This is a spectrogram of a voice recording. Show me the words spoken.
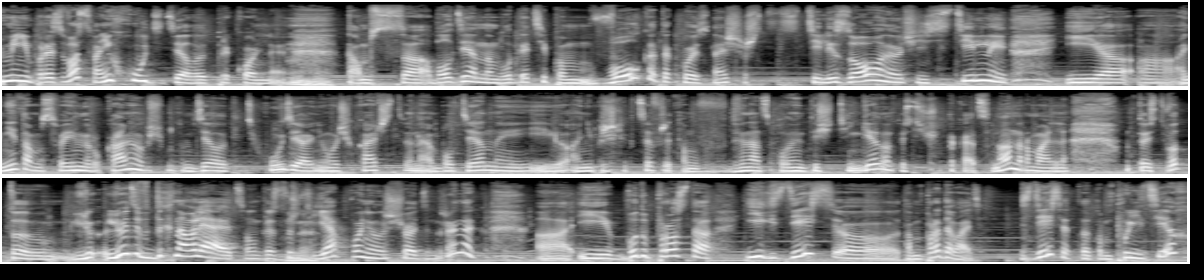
мини-производство, они худи делают прикольные. Mm-hmm. Там с обалденным логотипом волка такой, знаешь, стилизованный, очень стильный. И а, они там своими руками, в общем, там делают эти худи, они очень качественные, обалденные, и они пришли к цифре там в 12,5 тысяч тенге, ну, то есть еще такая цена нормальная. То есть вот э, люди вдохновляются. Он говорит, слушайте, да. я понял еще один рынок, а, и буду просто их здесь а, там продавать. Здесь это там политех,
